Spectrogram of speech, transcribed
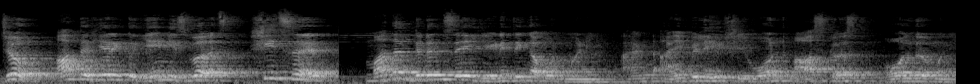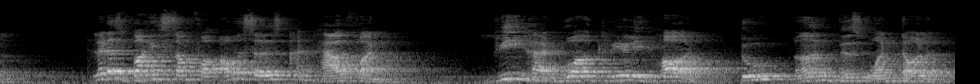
Jo, after hearing to Amy's words, she said, Mother didn't say anything about money and I believe she won't ask us all the money. Let us buy some for ourselves and have fun. We had worked really hard to earn this one dollar.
